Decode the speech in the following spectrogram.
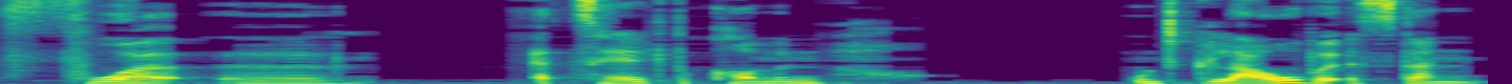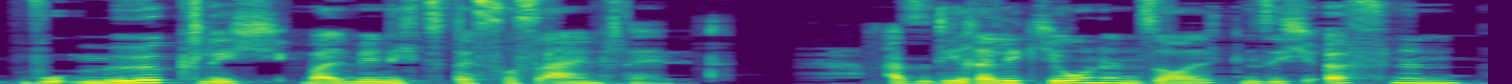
vor äh, erzählt bekommen und glaube es dann womöglich, weil mir nichts Besseres einfällt. Also die Religionen sollten sich öffnen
